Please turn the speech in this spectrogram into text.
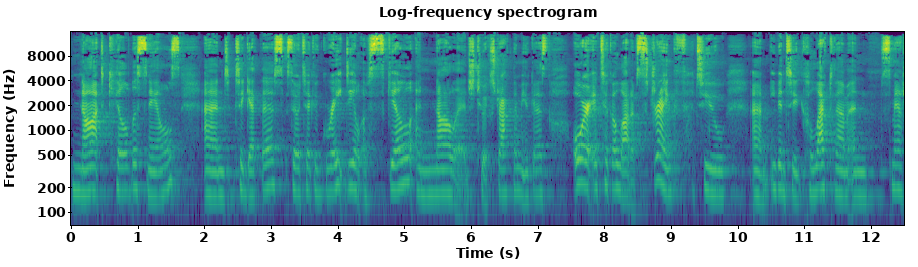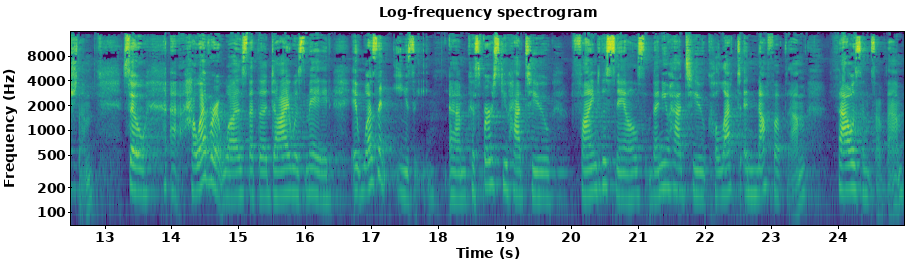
not kill the snails and to get this so it took a great deal of skill and knowledge to extract the mucus or it took a lot of strength to um, even to collect them and smash them. So, uh, however it was that the dye was made, it wasn't easy because um, first you had to find the snails, then you had to collect enough of them, thousands of them,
